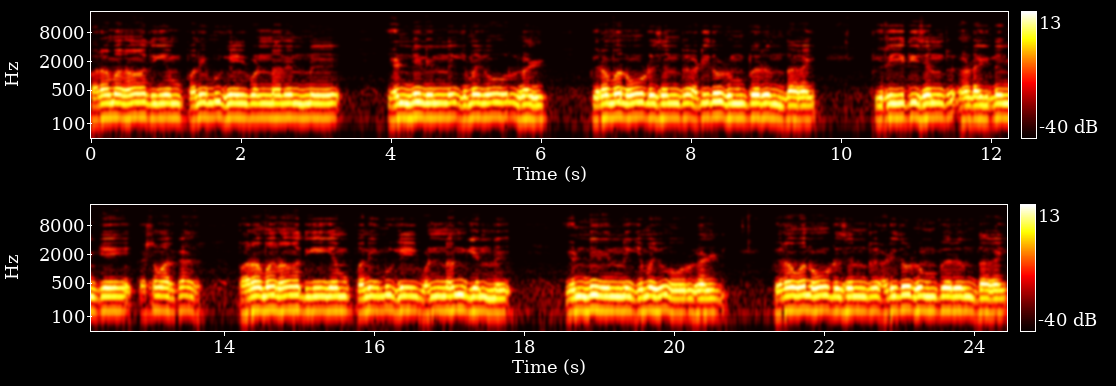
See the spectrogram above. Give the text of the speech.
பரமநாதியம் பனிமுகில் வண்ணனென்னு எண்ணி நின்று இமையோர்கள் பிரமனோடு சென்று அடிதொழும் பெருந்தகை. பிரீதி சென்று அடை நெஞ்சே. கஷ்டமாக இருக்கா? பரமநாதியம் பனிமுகில் வண்ணன் என்று எண்ணி நின்று இமையோர்கள் பிரமனோடு சென்று அடிதொழும் பெருந்தகை.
